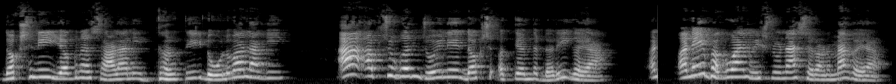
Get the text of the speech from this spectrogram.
દક્ષની યજ્ઞશાળાની ધરતી ડોલવા લાગી. આ અપશુગન જોઈને દક્ષ અત્યંત ડરી ગયા અને ભગવાન વિષ્ણુના શરણમાં ગયા.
